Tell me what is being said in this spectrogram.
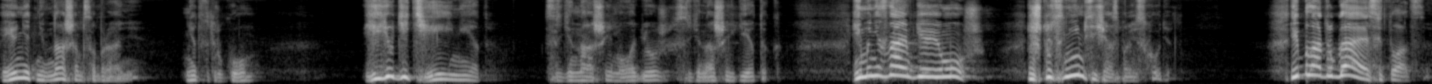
Ее нет ни в нашем собрании, нет в другом. Ее детей нет среди нашей молодежи, среди наших деток. И мы не знаем, где ее муж, и что с ним сейчас происходит. И была другая ситуация.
